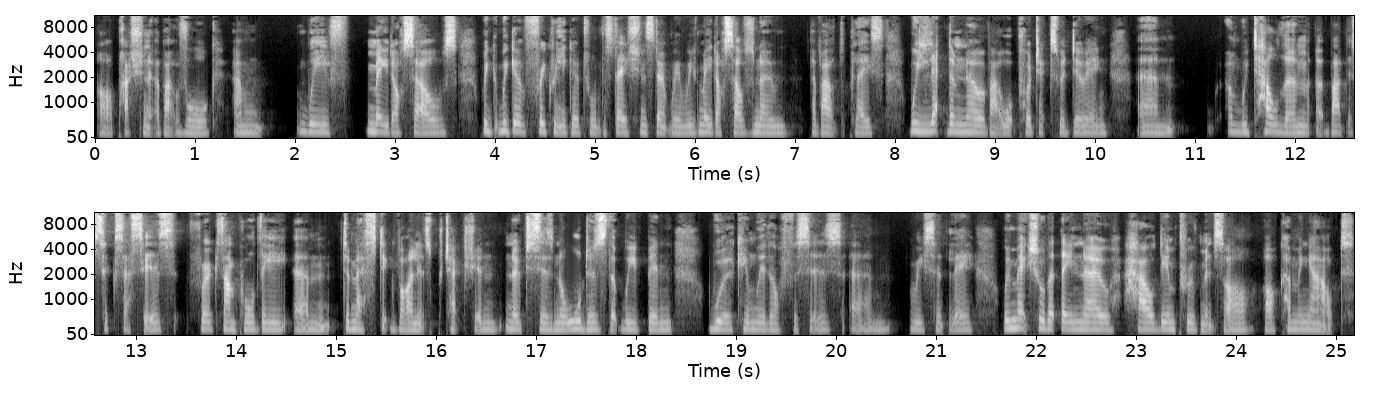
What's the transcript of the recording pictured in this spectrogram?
are passionate about VAWG and we've made ourselves, we, we go frequently go to all the stations, don't we? And we've made ourselves known about the place. We let them know about what projects we're doing. Um, and we tell them about the successes. For example, the um, domestic violence protection notices and orders that we've been working with officers um, recently. We make sure that they know how the improvements are are coming out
